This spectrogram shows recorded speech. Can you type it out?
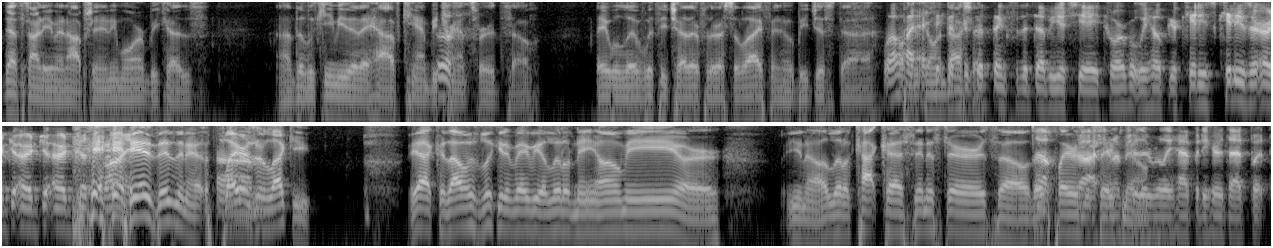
that's not even an option anymore because uh, the leukemia that they have can be Ugh. transferred. So they will live with each other for the rest of life, and it will be just uh, well. I, I think that's a good thing for the WTA tour, but we hope your kitties kitties are are, are, are just fine. it is, isn't it? The players um, are lucky. Yeah, because I was looking at maybe a little Naomi or you know, a little Katka Sinister. So those oh, players gosh, are safe I'm now. sure they're really happy to hear that. But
